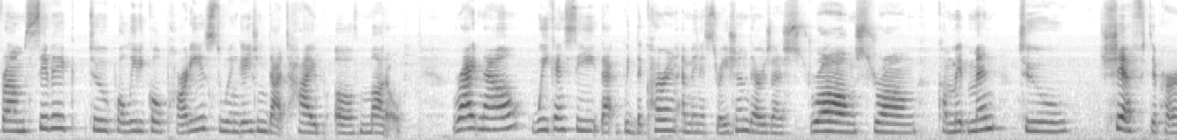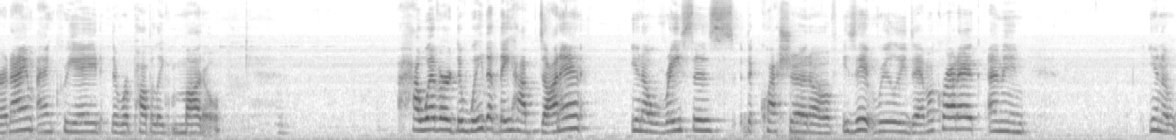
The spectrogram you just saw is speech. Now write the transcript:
from civic to political parties to engage in that type of model. Right now, we can see that with the current administration, there is a strong, strong commitment to shift the paradigm and create the republic model. However, the way that they have done it, you know, raises the question of is it really democratic? I mean, you know,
